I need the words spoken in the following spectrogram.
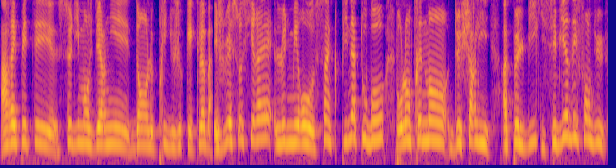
a répété ce dimanche dernier dans le prix du Jockey Club et je lui associerai le numéro 5, Pinatubo, pour l'entraînement de Charlie Appleby qui s'est bien défendu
